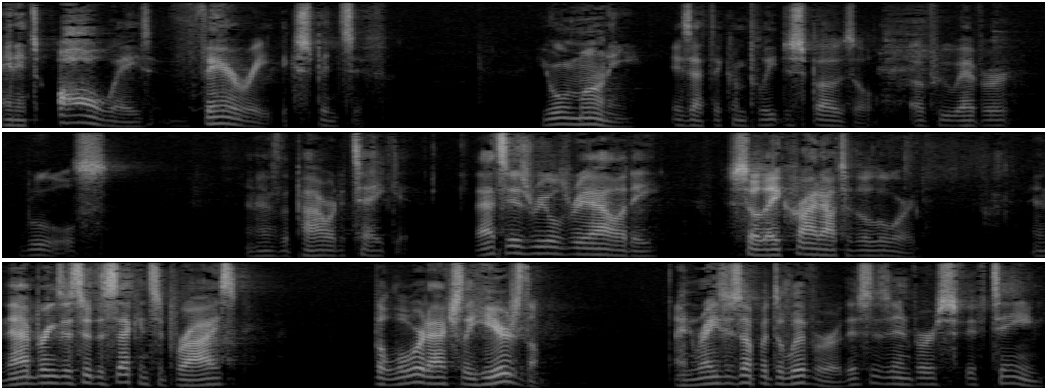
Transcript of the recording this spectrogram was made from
And it's always very expensive. Your money is at the complete disposal of whoever rules and has the power to take it. That's Israel's reality. So they cried out to the Lord. And that brings us to the second surprise. The Lord actually hears them and raises up a deliverer. This is in verse 15.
